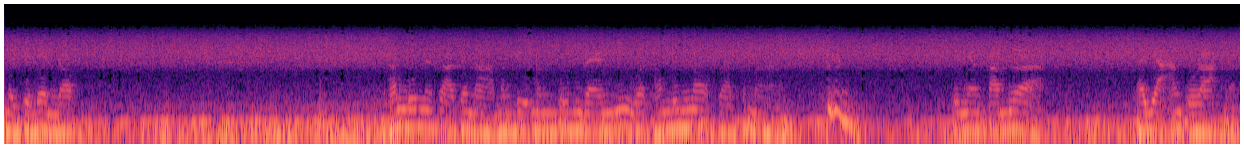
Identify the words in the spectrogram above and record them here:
ไม่ใช่เล่นดอกทำบุญในศาสนา มันดีมันรุนแรงยิ่งกว่าทำบุญนอกศาสนาเป็นอย่างตามเมื่อพยาอังกุระนะ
